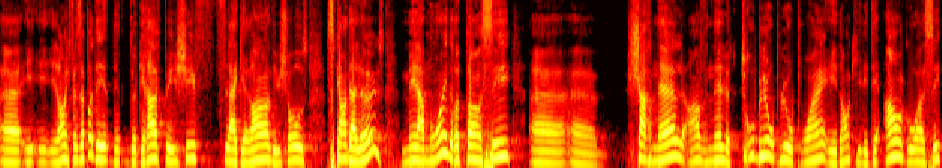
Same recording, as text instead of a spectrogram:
euh, et, donc il ne faisait pas de graves péchés flagrants, des choses scandaleuses, mais la moindre pensée euh, euh, charnelle en venait le troubler au plus haut point, et donc il était angoissé.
